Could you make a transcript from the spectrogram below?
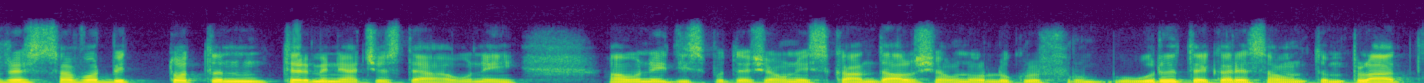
rest s-a vorbit tot în termenii acestea a unei, a unei dispute și a unui scandal și a unor lucruri urâte care s-au întâmplat,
